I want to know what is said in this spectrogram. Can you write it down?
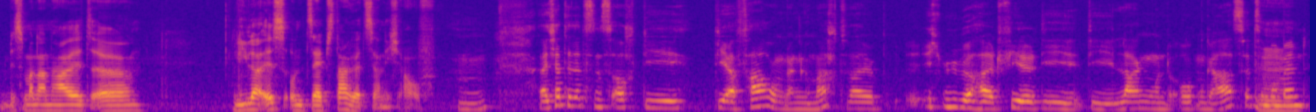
bis man dann halt äh, lila ist und selbst da hört es ja nicht auf. Hm. Ich hatte letztens auch die, die Erfahrung dann gemacht, weil ich übe halt viel die, die langen und Open Guards jetzt im mhm. Moment.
